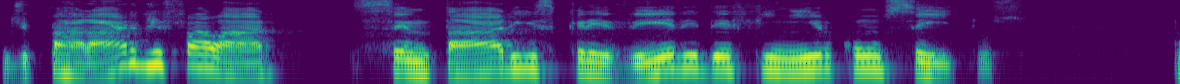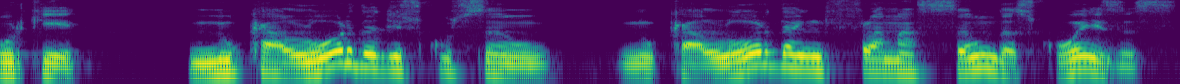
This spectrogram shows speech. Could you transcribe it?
de parar de falar, sentar e escrever e definir conceitos. Porque no calor da discussão no calor da inflamação das coisas,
